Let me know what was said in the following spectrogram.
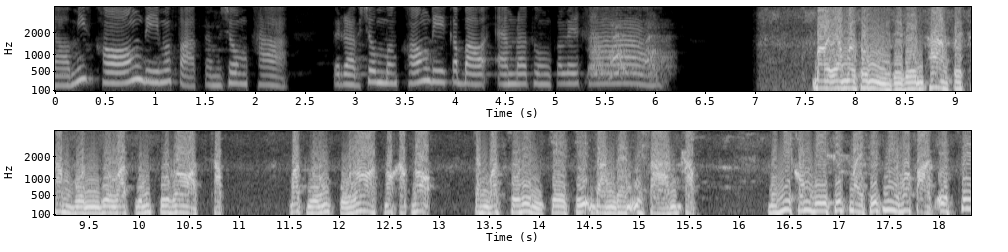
ดาวมีของดีมาฝากท่านผู้ชมค่ะ ไปรับชมเมืองของดีกระเบาแอมลาทงกันเลยค่ะบายามาทรงอยู่ได้เดินทางไปทำบุญอยู่วัดหลวงปู่รอดครับ วัดหลวงปู่รอดเนาะครับเนาะจังหวัดสุรินทร์เจจิ ดังแดนอีสานครับ เดี๋ยวนี้ของดีติดใหม่ติดนี่มาฝากเอฟซี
